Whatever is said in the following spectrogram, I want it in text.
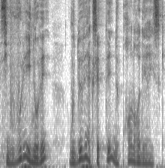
Si vous voulez innover, vous devez accepter de prendre des risques.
